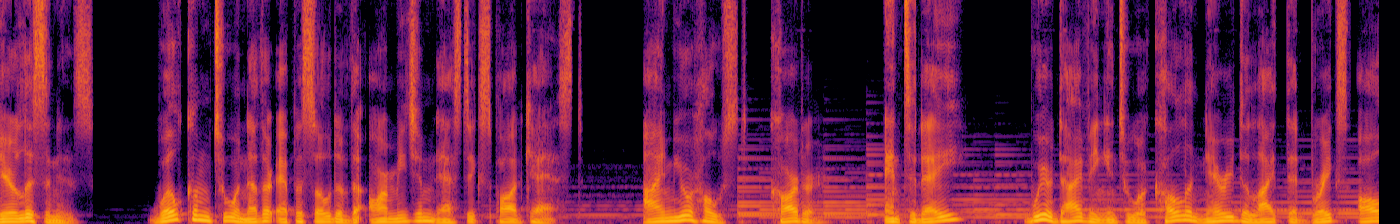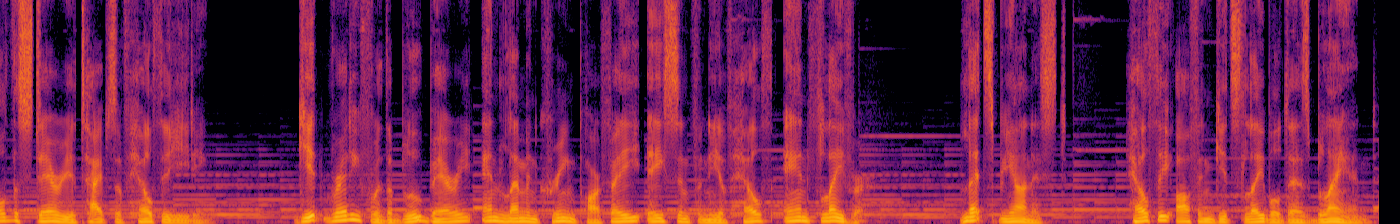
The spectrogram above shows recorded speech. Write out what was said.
Dear listeners, welcome to another episode of the Army Gymnastics Podcast. I'm your host, Carter, and today we're diving into a culinary delight that breaks all the stereotypes of healthy eating. Get ready for the blueberry and lemon cream parfait, a symphony of health and flavor. Let's be honest, healthy often gets labeled as bland,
